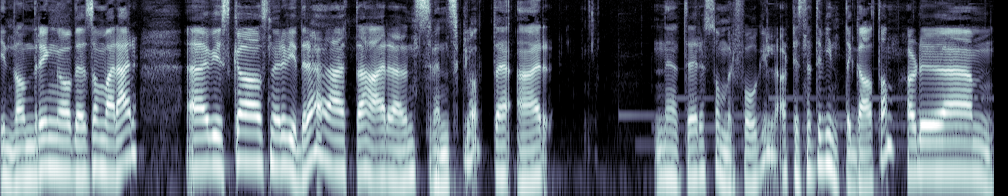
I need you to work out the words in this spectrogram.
innvandring og det som var her. Uh, vi skal snurre videre. Dette her er en svensk låt. Det er Den heter 'Sommerfogel'. Artisten heter Vintergatan. Har du, um,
